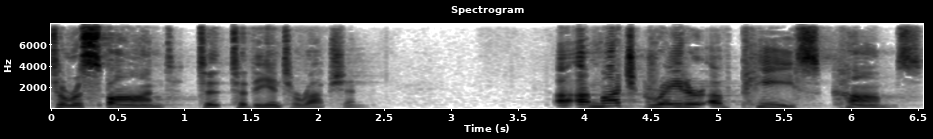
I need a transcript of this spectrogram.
to respond to, to the interruption a much greater of peace comes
